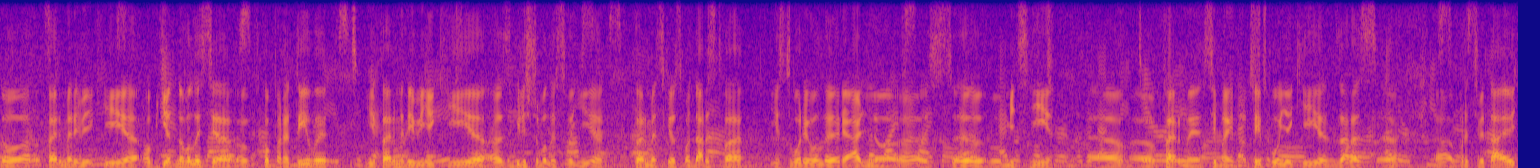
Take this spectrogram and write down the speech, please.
до фермерів, які об'єднувалися в кооперативи, і фермерів, які е, збільшували свої фермерські господарства і створювали реально е, е, міцні ферми сімейного типу, які зараз процвітають.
